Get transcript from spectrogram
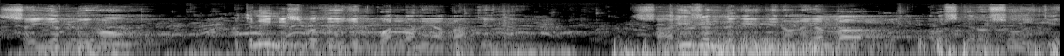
سید بھی ہوں، اتنی نسبتیں جن کو اللہ نے عطا کی ہیں۔ ساری زندگی جنہوں نے اللہ اور اس کے رسول کی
